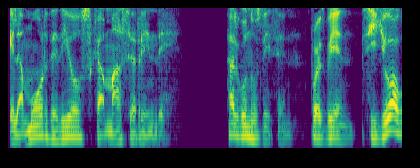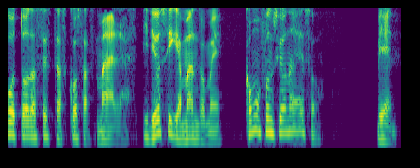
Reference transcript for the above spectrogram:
el amor de Dios jamás se rinde. Algunos dicen, pues bien, si yo hago todas estas cosas malas y Dios sigue amándome, ¿cómo funciona eso? Bien,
